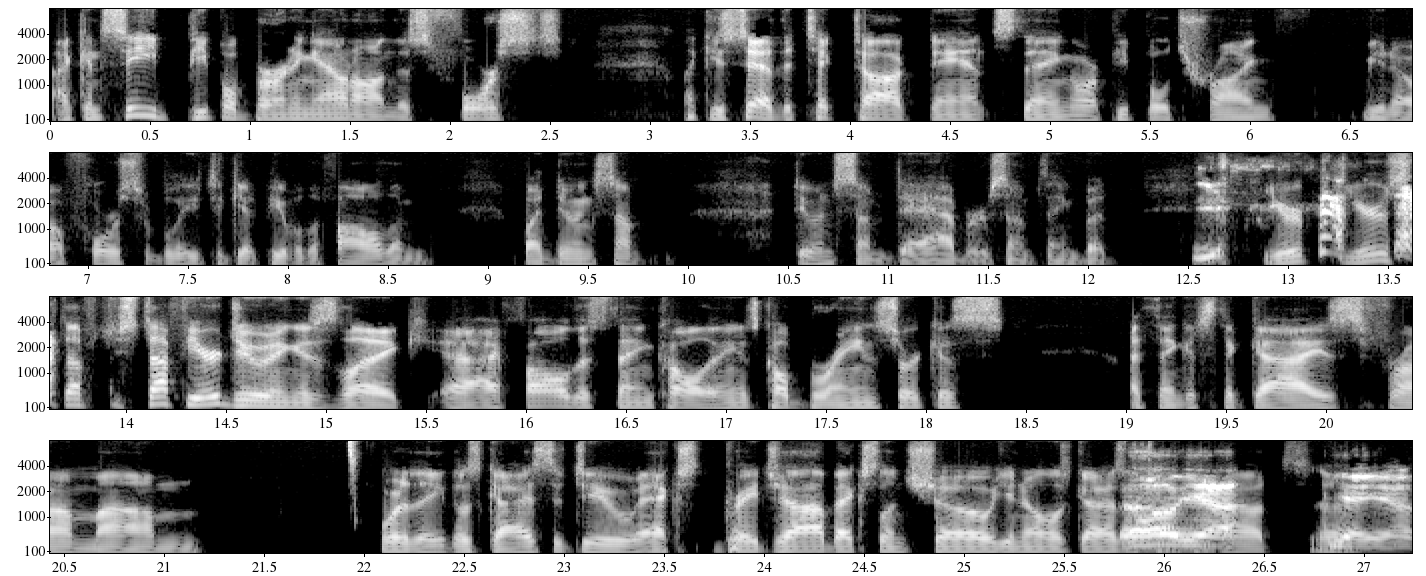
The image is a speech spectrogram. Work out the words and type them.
I can see people burning out on this forced like you said the tiktok dance thing or people trying you know forcibly to get people to follow them by doing some doing some dab or something but Yeah. your your stuff stuff you're doing is like uh, i follow this thing called i think it's called brain circus i think it's the guys from um what are they? Those guys that do ex great job, excellent show. You know those guys. Oh, yeah. About, uh, yeah yeah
